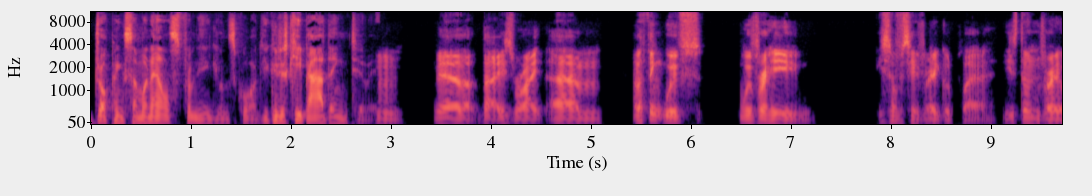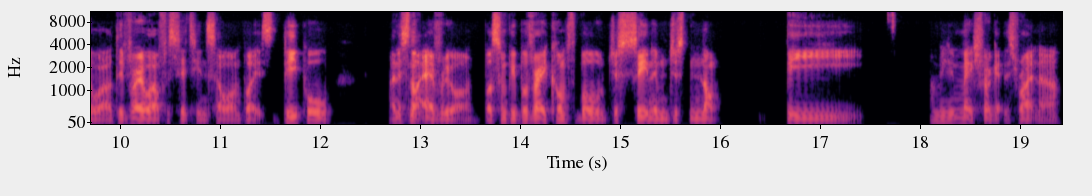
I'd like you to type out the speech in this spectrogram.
dropping someone else from the England squad. You can just keep adding to it. Mm. Yeah, that that is right. Um, and I think with with Raheem, he's obviously a very good player. He's done very well, did very well for City and so on. But it's people, and it's not everyone, but some people are very comfortable just seeing him just not be. I mean, make sure I get this right now.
